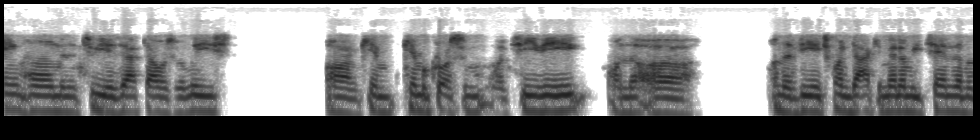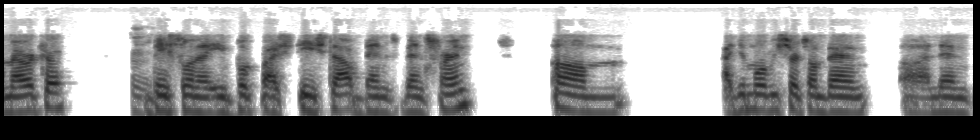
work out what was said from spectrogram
came home and then two years after I was released, um, came came across him on TV on the uh on the VH1 documentary Tanning of America, mm. based on a book by Steve Stoute, Ben's Ben's friend. Um, I did more research on Ben, uh, and then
